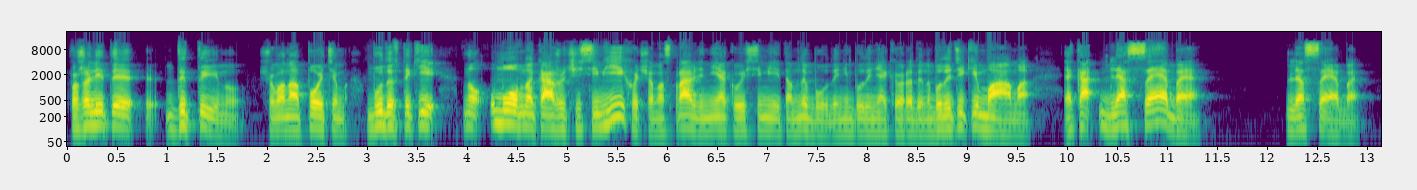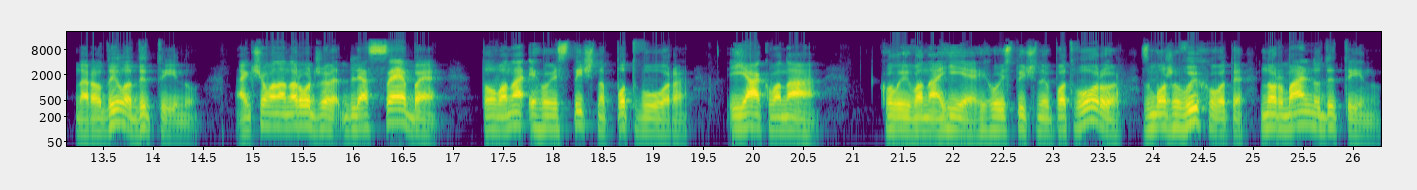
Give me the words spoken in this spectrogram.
пожаліти дитину, що вона потім буде в такій, ну, умовно кажучи, сім'ї, хоча насправді ніякої сім'ї там не буде, не буде ніякої родини, буде тільки мама, яка для себе, для себе народила дитину. А якщо вона народжує для себе, то вона егоїстична потвора. І як вона, коли вона є егоїстичною потворою, зможе виховати нормальну дитину?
